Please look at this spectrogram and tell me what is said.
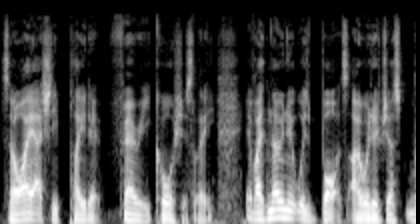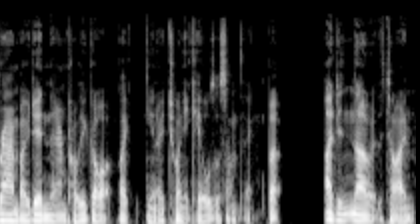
So I actually played it very cautiously. If I'd known it was bots, I would have just ramboed in there and probably got like, you know, 20 kills or something. But I didn't know at the time.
